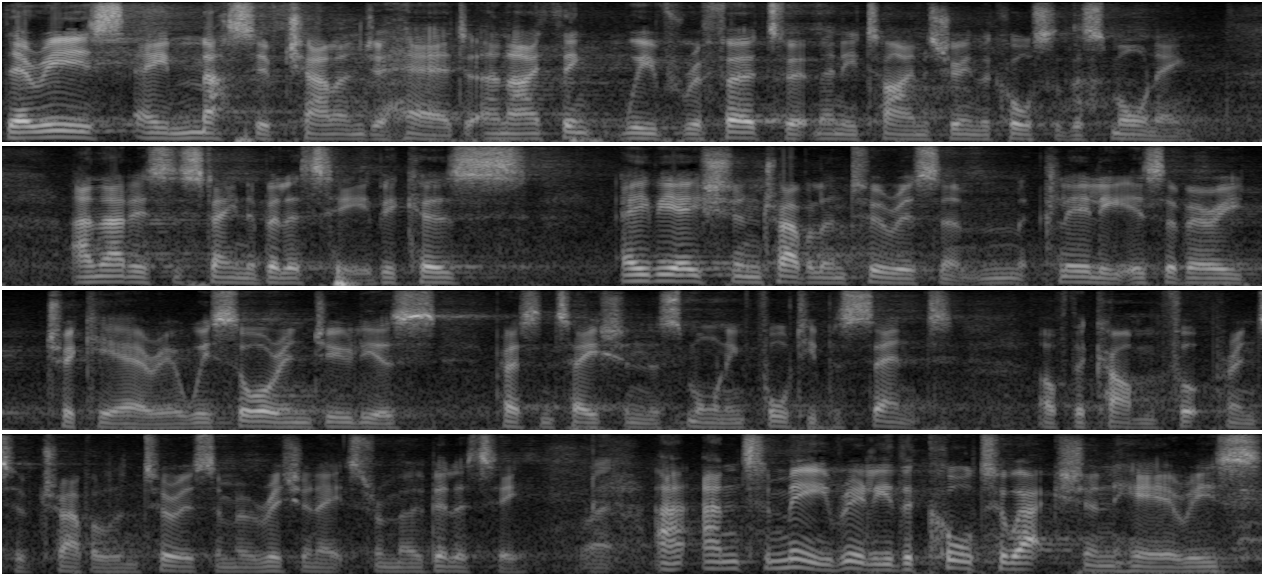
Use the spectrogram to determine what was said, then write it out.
there is a massive challenge ahead, and I think we've referred to it many times during the course of this morning, and that is sustainability, because aviation, travel and tourism clearly is a very tricky area. We saw in Julia's presentation this morning 40% of the carbon footprint of travel and tourism originates from mobility. Right. and to me, really, the call to action here is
